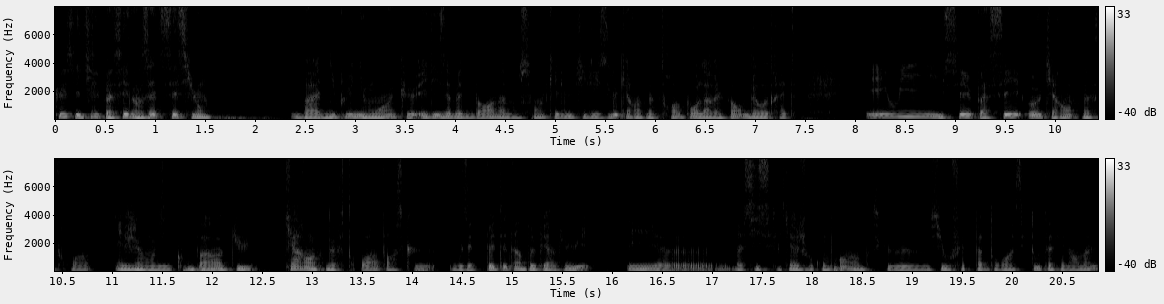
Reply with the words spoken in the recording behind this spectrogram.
Que s'est-il passé dans cette session? Bah, ni plus ni moins que Elisabeth Borne annonçant qu'elle utilise le 49.3 pour la réforme des retraites. Et oui, c'est passé au 49.3. Et j'ai envie qu'on parle du 49.3 parce que vous êtes peut-être un peu perdu. Et euh, bah, si c'est le cas, je vous comprends, hein, parce que si vous faites pas de droit, c'est tout à fait normal.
